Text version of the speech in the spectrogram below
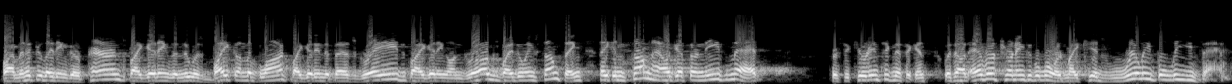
by manipulating their parents, by getting the newest bike on the block, by getting the best grades, by getting on drugs, by doing something, they can somehow get their needs met for security and significance without ever turning to the Lord. My kids really believe that.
